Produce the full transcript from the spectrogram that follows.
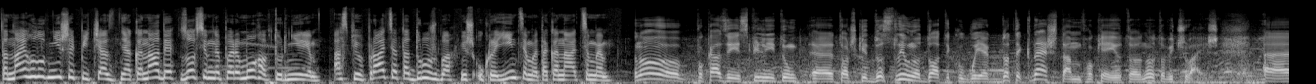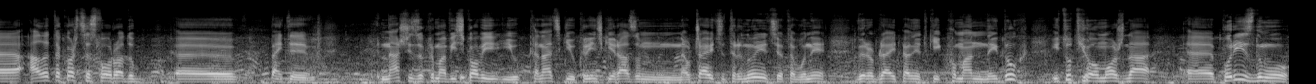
Та найголовніше під час Дня Канади зовсім не перемога в турнірі, а співпраця та дружба між українцями та канадцями. Воно показує спільні е, точки дослівно дотику, бо як дотикнеш там в хокею, то ну то відчуваєш. Е, але також це свого роду, е, знаєте, наші, зокрема, військові і канадські, і українські разом навчаються, тренуються, та вони виробляють певний такий командний дух, і тут його можна е, по-різному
